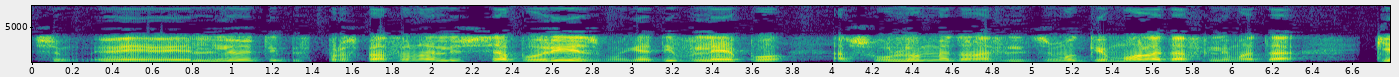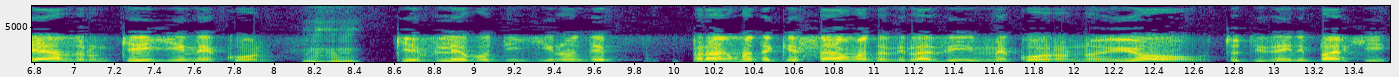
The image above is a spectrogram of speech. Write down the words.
σου, ε, λύνω τη- προσπαθώ να λύσω τις απορίες μου, γιατί βλέπω, ασχολούμαι με τον αθλητισμό και με όλα τα αθλήματα, και άνδρων και γυναικών, Μμμ. και βλέπω ότι γίνονται πράγματα και θαύματα, δηλαδή με κορονοϊό, το ότι δεν υπάρχει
